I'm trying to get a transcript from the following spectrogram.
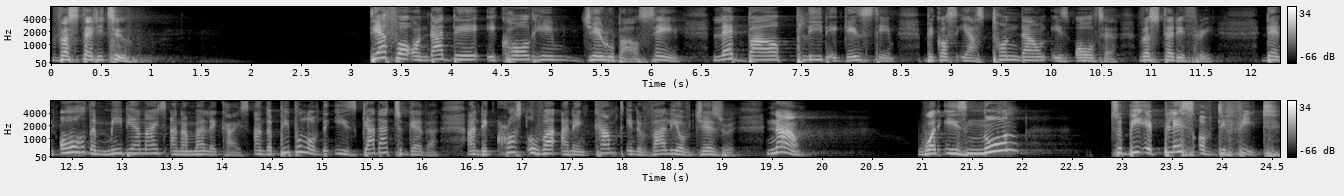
Verse 32. Therefore, on that day, he called him Jerubbaal, saying, Let Baal plead against him because he has torn down his altar. Verse 33. Then all the Midianites and Amalekites and the people of the east gathered together and they crossed over and encamped in the valley of Jezreel. Now, what is known to be a place of defeat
